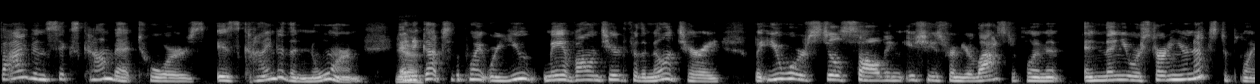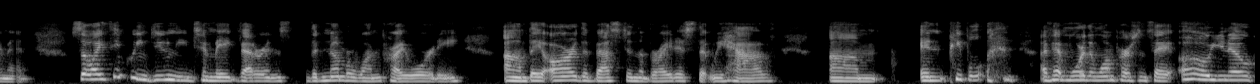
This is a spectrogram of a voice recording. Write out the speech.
five and six combat tours is kind of the norm. Yeah. And it got to the point where you may have volunteered for the military, but you were still solving issues from your last deployment, and then you were starting your next deployment. So I think we do need to make veterans the number one priority. Um, they are the best and the brightest that we have. Um, and people, I've had more than one person say, "Oh, you know,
